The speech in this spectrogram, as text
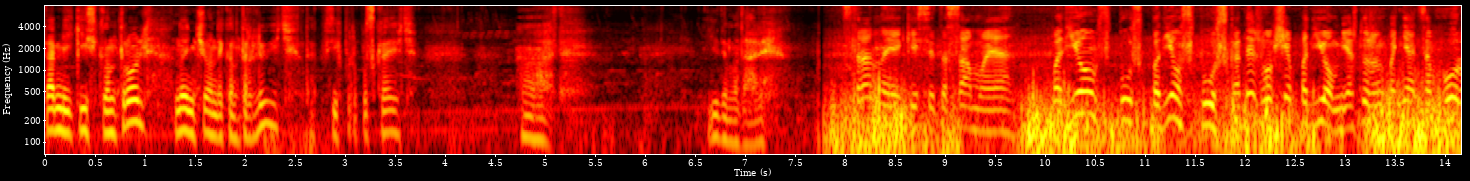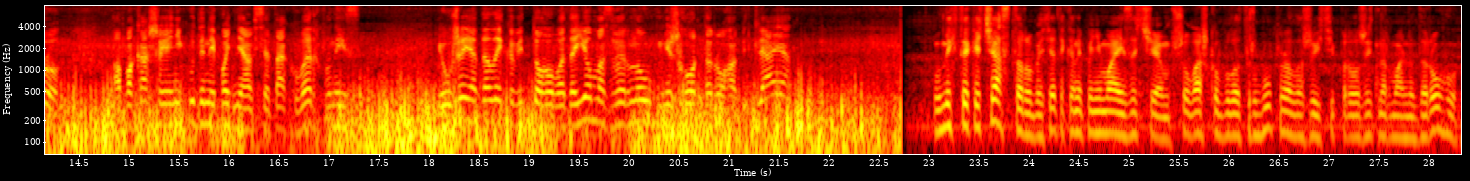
Там якийсь контроль, але нічого не контролюють, так всіх пропускають. От. Їдемо далі. Странно якийсь це саме підйом, спуск, підйом, спуск. А де ж взагалі підйом? Я ж должен піднятися вгору, а поки що я нікуди не піднявся, так, вверх-вниз. І вже я далеко від того водойома звернув, між гор дорога петляє. У них таке часто роблять, я таке не розумію зачем. Що важко було трубу проложити і проложити нормальну дорогу.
